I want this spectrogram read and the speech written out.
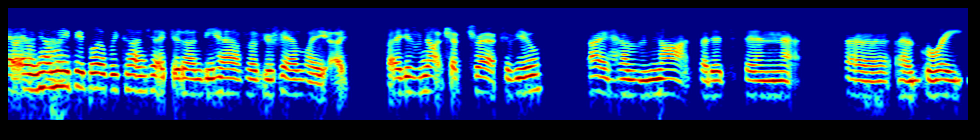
and how many people have we contacted on behalf of your family? I, I have not kept track. Have you? I have not, but it's been a, a great,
